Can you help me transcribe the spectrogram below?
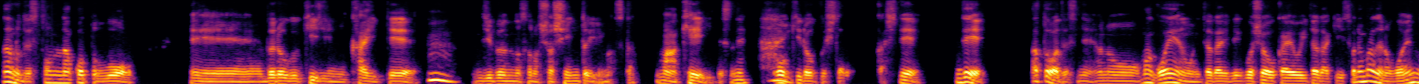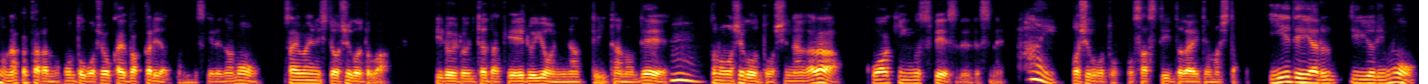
なので、そんなことを、えーブログ記事に書いて、うん。自分のその初心といいますか、まあ、経緯ですね。はいを記録したりとかして、で、あとはですね、あの、まあ、ご縁をいただいてご紹介をいただき、それまでのご縁の中からの本当ご紹介ばっかりだったんですけれども、幸いにしてお仕事はいろいろいただけるようになっていたので、うん。そのお仕事をしながら、コワーキングスペースでですね、はい。お仕事をさせていただいてました。家でやるっていうよりも、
